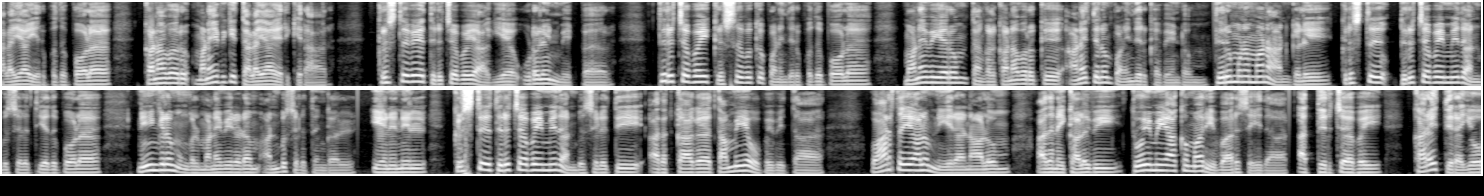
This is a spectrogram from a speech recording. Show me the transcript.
தலையாய் இருப்பது போல கணவர் மனைவிக்கு தலையாய் இருக்கிறார் கிறிஸ்துவே திருச்சபை ஆகிய உடலின் மீட்பர். திருச்சபை கிறிஸ்துவுக்கு பணிந்திருப்பது போல மனைவியரும் தங்கள் கணவருக்கு அனைத்திலும் பணிந்திருக்க வேண்டும். திருமணமான ஆண்களே கிறிஸ்து திருச்சபை மீது அன்பு செலுத்தியது போல நீங்களும் உங்கள் மனைவியரிடம் அன்பு செலுத்துங்கள். ஏனெனில் கிறிஸ்து திருச்சபை மீது அன்பு செலுத்தி அதற்காக தம்மையே ஒப்புவித்தார். வார்த்தையாலும் நீரானாலும் அதனை கழுவி தூய்மையாக்குமாறு இவ்வாறு செய்தார். அத்திருச்சபை கரைத்திரையோ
